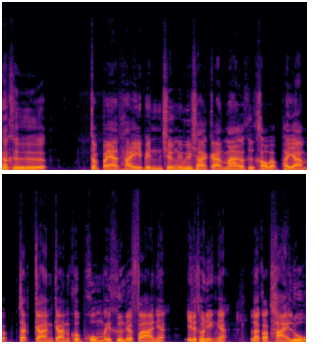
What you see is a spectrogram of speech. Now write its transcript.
ก็คือจะแปลไทยเป็นเชิงไม่วิชาการมากก็คือเขาแบบพยายามแบบจัดการการควบคุมไอ้คลื่นไฟฟ้าเนี่ยอิเล็กทรอนิกส์เนี่ยแล้วก็ถ่ายรูป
